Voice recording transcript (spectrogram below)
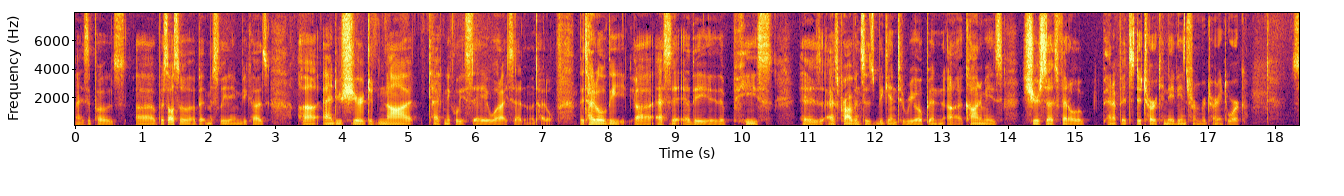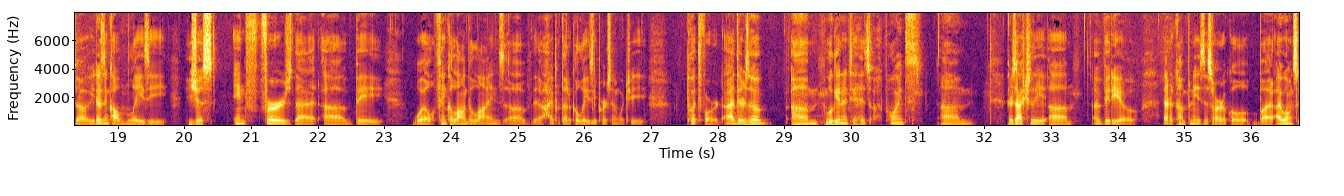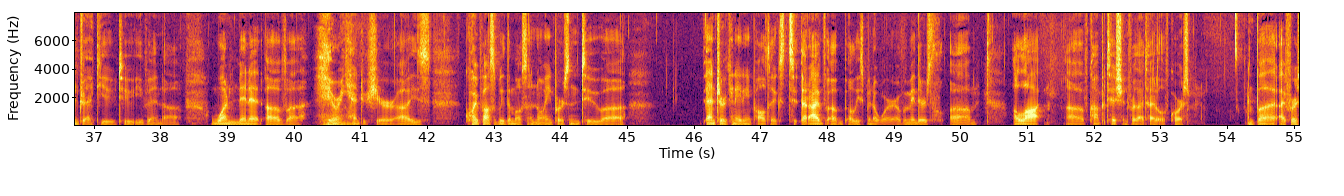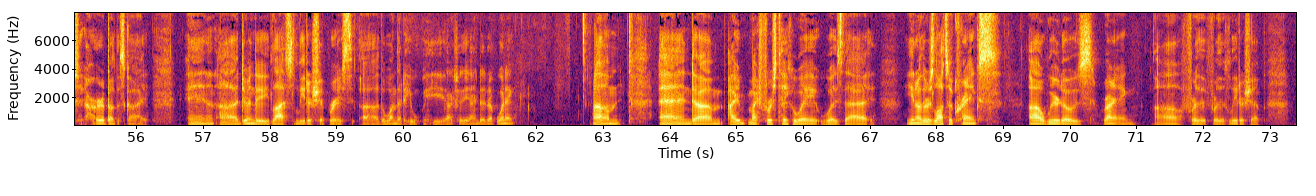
I suppose. Uh, but it's also a bit misleading because uh, Andrew Scheer did not technically say what I said in the title. The title of the uh, essay, the the piece, is as provinces begin to reopen uh, economies. Scheer says federal benefits deter Canadians from returning to work. So he doesn't call them lazy. He just infers that uh, they will think along the lines of the hypothetical lazy person, which he puts forward. Uh, there's a um, we'll get into his points. Um, there's actually um, a video that accompanies this article, but I won't subject you to even uh, one minute of uh, hearing Andrew Scheer. Uh, he's quite possibly the most annoying person to uh, enter Canadian politics to, that I've uh, at least been aware of. I mean, there's um, a lot of competition for that title, of course. But I first heard about this guy in uh, during the last leadership race, uh, the one that he he actually ended up winning. Um, and um, I my first takeaway was that you know there's lots of cranks, uh, weirdos running uh, for the for this leadership,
